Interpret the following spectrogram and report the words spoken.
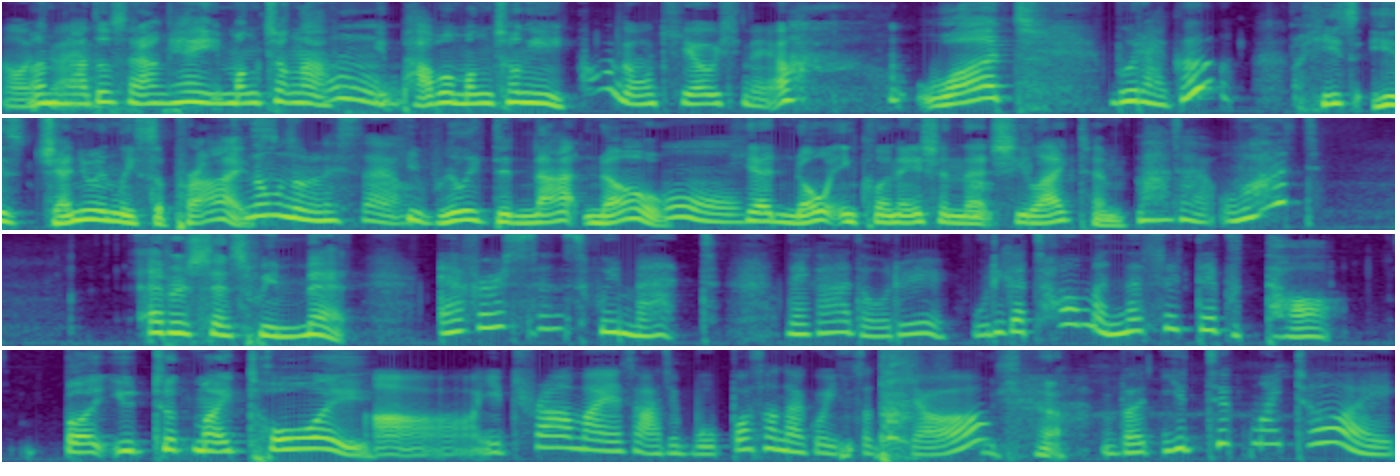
어, 어, 좋아요. 나도 사랑해, 이 멍청아. 이 바보 멍청이. 어, 너무 귀여우시네요. What? 뭐라고? He's he's genuinely surprised. 너무 놀랐어요. He really did not know. 어. He had no inclination that she liked him. 맞아요. What? Ever since we met, Ever since we met. 내가 너를 우리가 처음 만났을 때부터 but you took my toy. 어, 이 트라우마에서 아직 못 벗어나고 있었죠. Yeah. But you took my toy.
